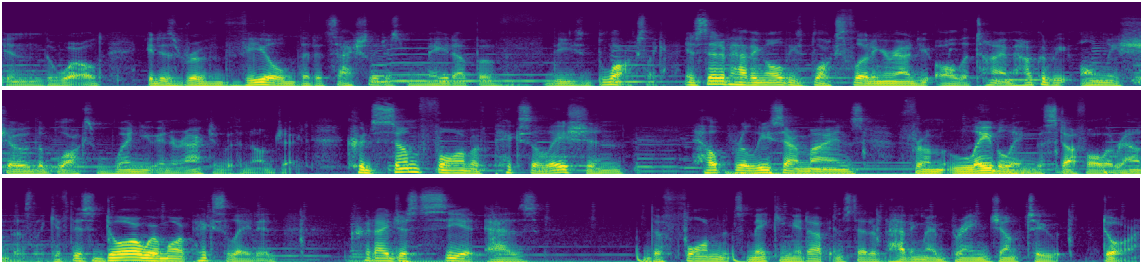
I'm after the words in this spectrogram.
in the world, it is revealed that it's actually just made up of these blocks. Like instead of having all these blocks floating around you all the time, how could we only show the blocks when you interacted with an object? Could some form of pixelation help release our minds from labeling the stuff all around us? Like if this door were more pixelated, could I just see it as the form that's making it up instead of having my brain jump to door?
